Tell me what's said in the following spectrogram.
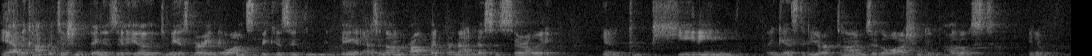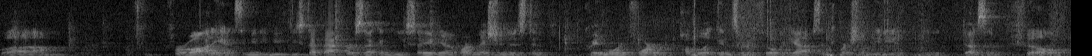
Yeah, the competition thing is, you know, to me is very nuanced because it, being as a nonprofit, we're not necessarily, you know, competing against the New York Times or the Washington Post, you know, um, for audience. I mean, if you, you, step back for a second and you say, you know, if our mission is to create a more informed public and sort of fill the gaps that commercial media you know, doesn't fill,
